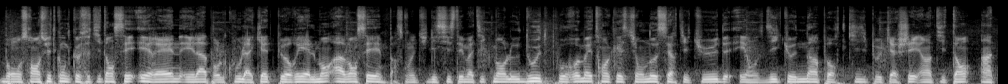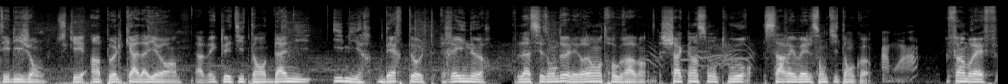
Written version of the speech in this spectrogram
Bon, on se rend ensuite compte que ce titan c'est Eren, et là pour le coup la quête peut réellement avancer, parce qu'on utilise systématiquement le doute pour remettre en question nos certitudes, et on se dit que n'importe qui peut cacher un titan intelligent. Ce qui est un peu le cas d'ailleurs, hein, avec les titans Dani, Ymir, Bertholdt, Reiner. La saison 2 elle est vraiment trop grave, hein. chacun son tour, ça révèle son titan quoi. Enfin bref,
